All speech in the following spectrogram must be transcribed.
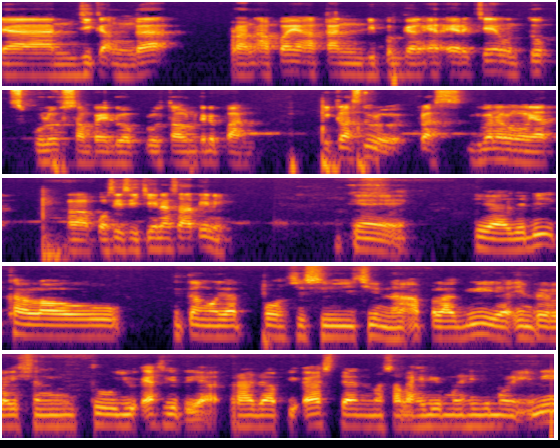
Dan jika enggak, peran apa yang akan dipegang RRC untuk 10 sampai 20 tahun ke depan? Ikhlas dulu, ikhlas. Gimana lo ngeliat uh, posisi Cina saat ini? oke ya jadi kalau kita ngelihat posisi Cina apalagi ya in relation to US gitu ya terhadap US dan masalah hegemoni hegemoni ini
